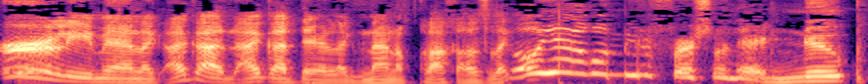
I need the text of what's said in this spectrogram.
early, man. Like I got I got there like nine o'clock. I was like, oh yeah, I'm gonna be the first one there. Nope.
